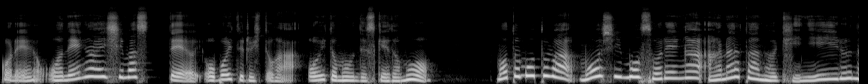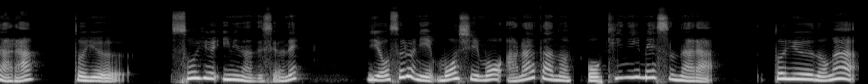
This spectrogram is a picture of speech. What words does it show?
これ、お願いしますって覚えてる人が多いと思うんですけれども、もともとは、もしもそれがあなたの気に入るならという、そういう意味なんですよね。要するに、もしもあなたのお気に召すならというのが、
